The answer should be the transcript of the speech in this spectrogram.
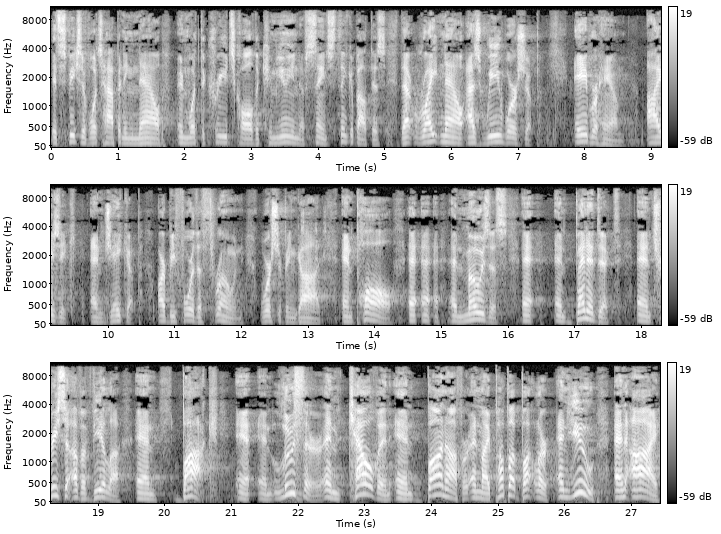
It speaks of what's happening now in what the creeds call the communion of saints. Think about this, that right now, as we worship, Abraham, Isaac, and Jacob are before the throne worshiping God. And Paul and, and, and Moses and, and, Benedict and Teresa of Avila and Bach and, and, Luther and Calvin and Bonhoeffer and my Papa Butler and you and I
